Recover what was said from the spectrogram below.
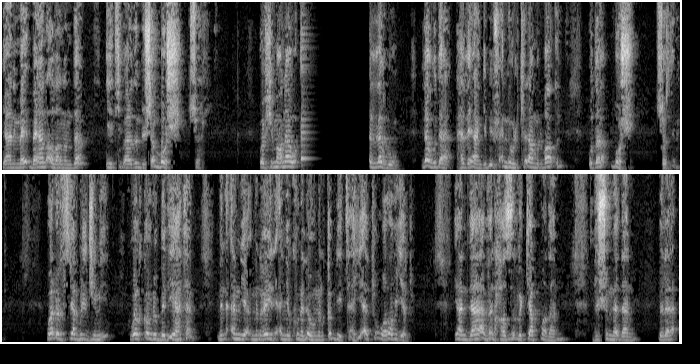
Yani beyan alanında itibardan düşen boş söz. Ve fi ma'nahu el-lagvu. Lagvu da hezeyan gibi fennehu'l kelamul batıl. O da boş söz demek. Vel irtical bil cimi vel kavlu bediheten min en min gayri en yekune lehu min qabli tehiyyetu ve raviyetu. Yani daha evvel hazırlık yapmadan, düşünmeden, böyle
